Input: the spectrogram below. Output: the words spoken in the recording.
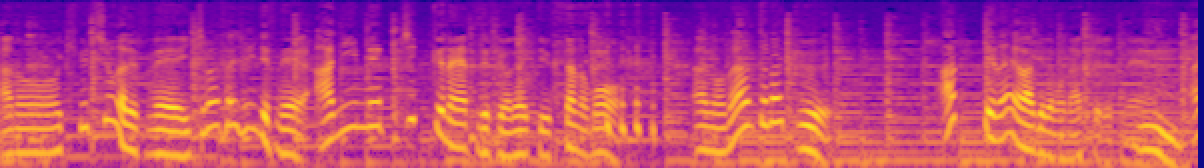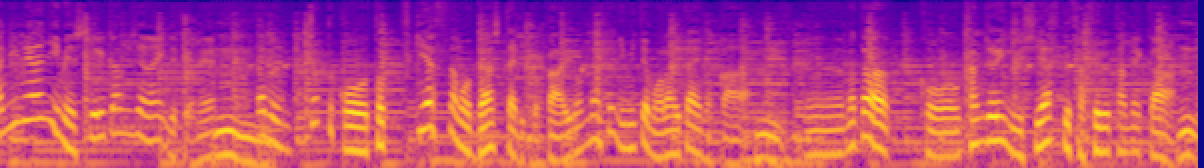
あのー、菊池翔がですね、一番最初にですね、アニメチックなやつですよねって言ったのも、あの、なんとなく、合ってないわけでもなくてですね、うんアニメアニメしてる感じじゃないんですよね。うん多分、ちょっとこう、とっつきやすさも出したりとか、いろんな人に見てもらいたいのか、うん。うん、または、こう、感情移入しやすくさせるためか、うん。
